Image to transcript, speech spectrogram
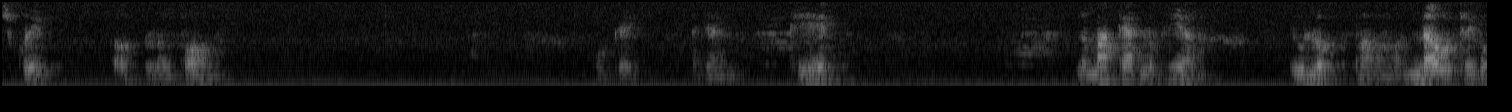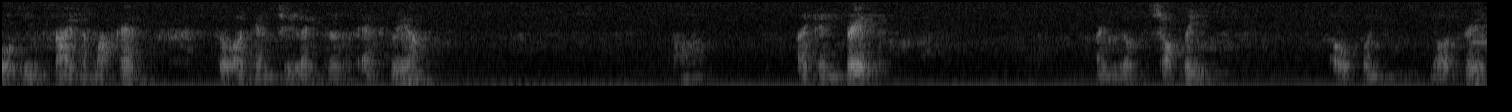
script of the form okay again create the market look here. You look uh, no table inside the market so I can select the SQL uh, I can paste I look shopping open Notepad.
